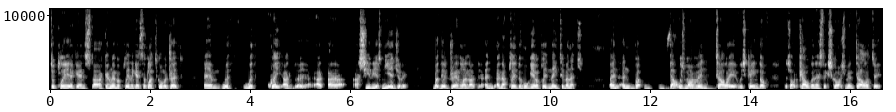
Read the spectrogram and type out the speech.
to play against, I can remember playing against Atletico Madrid um, with, with quite a, a, a, serious knee injury. But the adrenaline, and, and I played the whole game, I played 90 minutes and and but that was my mentality. It was kind of a sort of Calvinistic Scottish mentality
